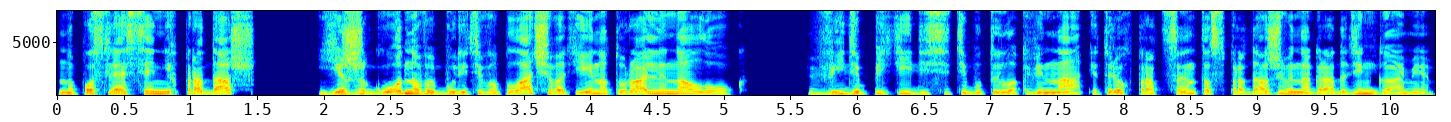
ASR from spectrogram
Но после осенних продаж ежегодно вы будете выплачивать ей натуральный налог в виде 50 бутылок вина и 3% с продажи винограда деньгами.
